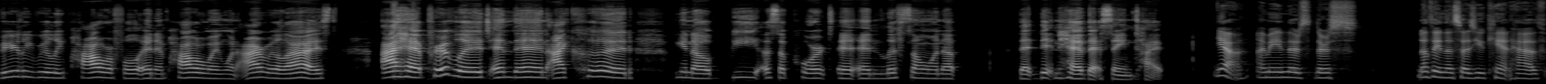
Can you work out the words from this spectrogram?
really, really powerful and empowering when I realized I had privilege and then I could, you know, be a support and, and lift someone up that didn't have that same type. Yeah, I mean, there's there's nothing that says you can't have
